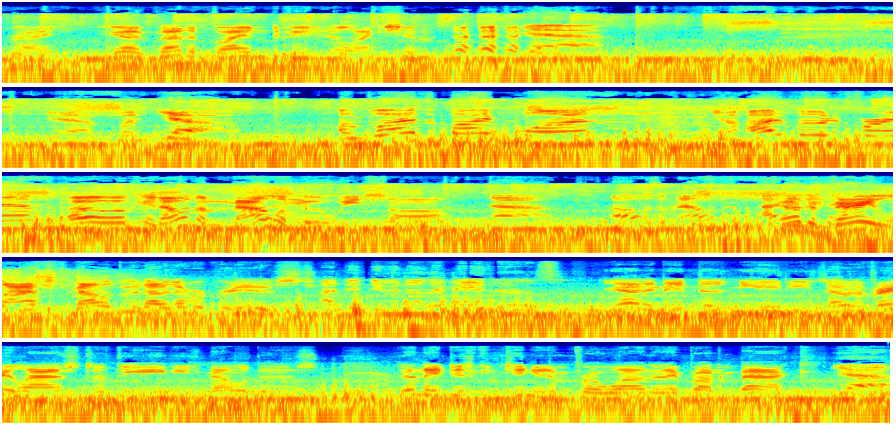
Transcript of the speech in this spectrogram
Right. Yeah, I'm glad that Biden defeated the election. Yeah. Yeah, but yeah, I'm glad that Biden won. I voted for him. oh, okay. That was a Malibu we saw. Uh, oh, the Malibu. I That was the very last Malibu that was ever produced. I didn't even know they made those. Yeah, they made those in the 80s. That was the very last of the 80s Malibus. Then they discontinued them for a while, and then they brought them back. Yeah.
